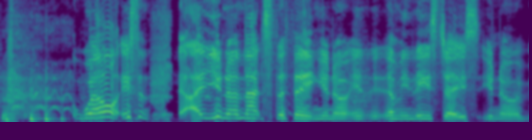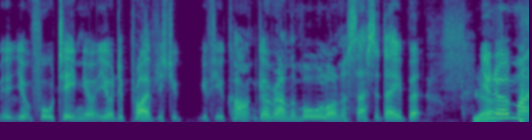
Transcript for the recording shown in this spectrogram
well isn't you know and that's the thing you know i mean these days you know you're 14 you're, you're deprived if you if you can't go around the mall on a saturday but yeah. you know my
